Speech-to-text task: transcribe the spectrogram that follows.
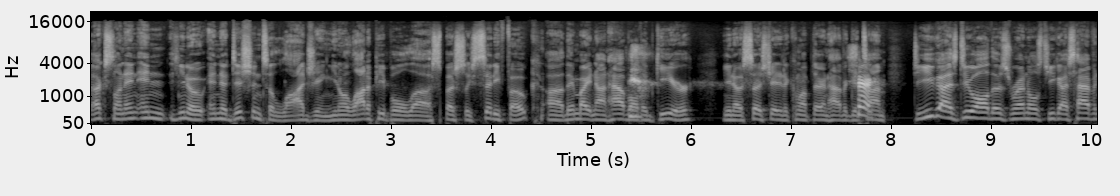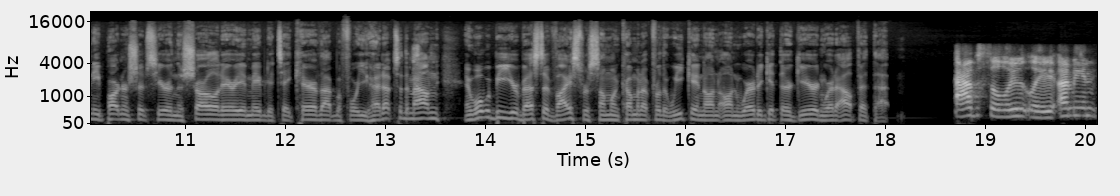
Excellent. And, and, you know, in addition to lodging, you know, a lot of people, uh, especially city folk, uh, they might not have all the gear, you know, associated to come up there and have a good Sure. time. Do you guys do all those rentals? Do you guys have any partnerships here in the Charlotte area, maybe to take care of that before you head up to the mountain? And what would be your best advice for someone coming up for the weekend on, on where to get their gear and where to outfit that? Absolutely. I mean,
